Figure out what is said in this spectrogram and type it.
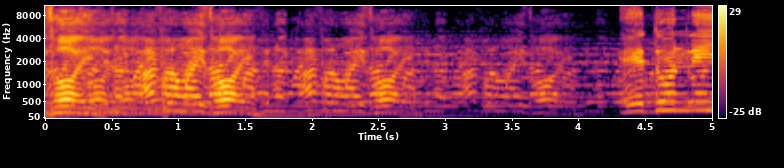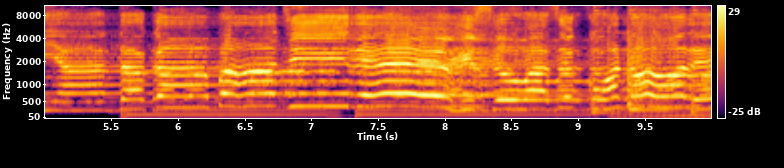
ફરમાઈશ હોય ફરમાઈશ હોય ફરમાઈશ હોય. એ દુનિયા દગાબાજી રે વિશ્વાસ કોનો રે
